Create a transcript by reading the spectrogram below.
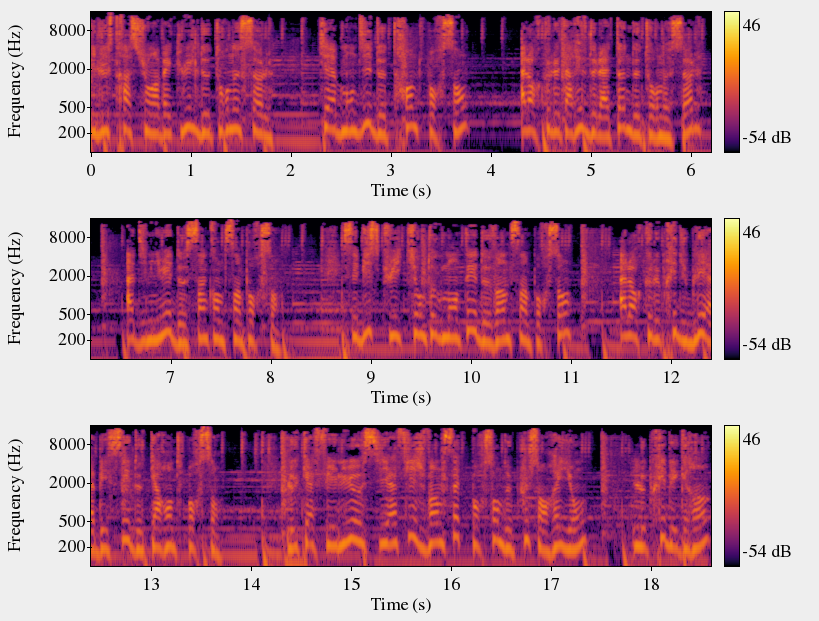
Illustration avec l'huile de tournesol qui a bondi de 30% alors que le tarif de la tonne de tournesol a diminué de 55%. Ces biscuits qui ont augmenté de 25% alors que le prix du blé a baissé de 40%. Le café lui aussi affiche 27% de plus en rayon, le prix des grains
